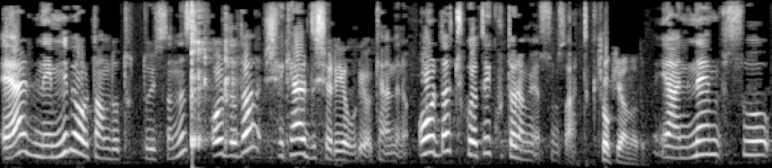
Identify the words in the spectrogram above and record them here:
Eğer nemli bir ortamda tuttuysanız orada da şeker dışarıya vuruyor kendini. Orada çikolatayı kurtaramıyorsunuz artık. Çok iyi anladım. Yani nem, su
